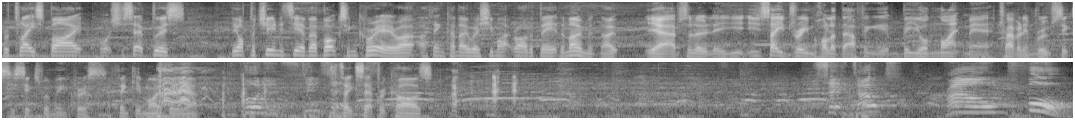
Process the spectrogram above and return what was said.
replaced by what she said was the opportunity of her boxing career. I, I think I know where she might rather be at the moment, though. Yeah, absolutely. You, you say dream holiday, I think it'd be your nightmare travelling Route 66 with me, Chris. I think it might be, yeah. To take separate cars. Second out. Round four.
